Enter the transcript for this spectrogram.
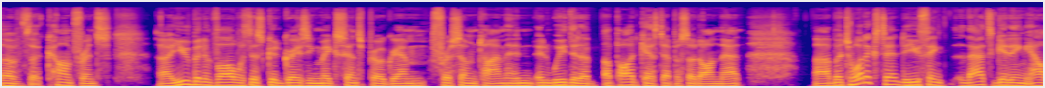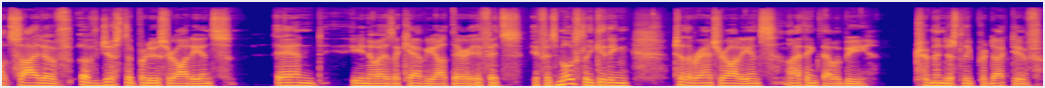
of the conference. Uh, you've been involved with this Good Grazing Makes Sense program for some time, and, and we did a, a podcast episode on that. Uh, but to what extent do you think that's getting outside of, of just the producer audience? And you know, as a caveat there, if it's if it's mostly getting to the rancher audience, I think that would be tremendously productive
